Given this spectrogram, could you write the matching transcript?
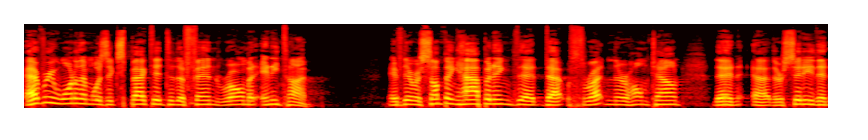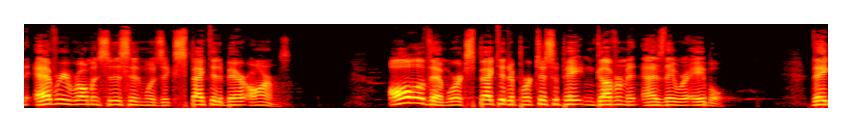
Every one of them was expected to defend Rome at any time. If there was something happening that, that threatened their hometown, then uh, their city, then every Roman citizen was expected to bear arms. All of them were expected to participate in government as they were able. They,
